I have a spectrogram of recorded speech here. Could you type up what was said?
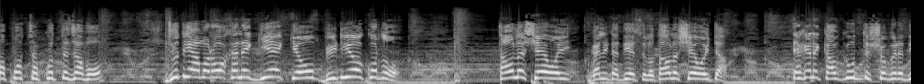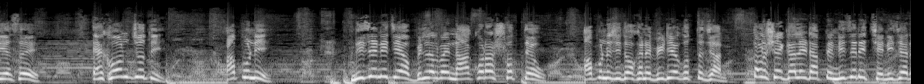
বা প্রচ্চাপ করতে যাব। যদি আমার ওখানে গিয়ে কেউ ভিডিও করতো তাহলে সে ওই গালিটা দিয়েছিল, তাহলে সে ওইটা। এখানে কাউকে উদ্দেশ্য করে দিয়েছে। এখন যদি আপনি নিজে নিজে বিল্লাল ভাই না করার সত্ত্বেও আপনি যদি ওখানে ভিডিও করতে যান, তাহলে সেই গালিটা আপনি নিজের ইচ্ছে, নিজের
